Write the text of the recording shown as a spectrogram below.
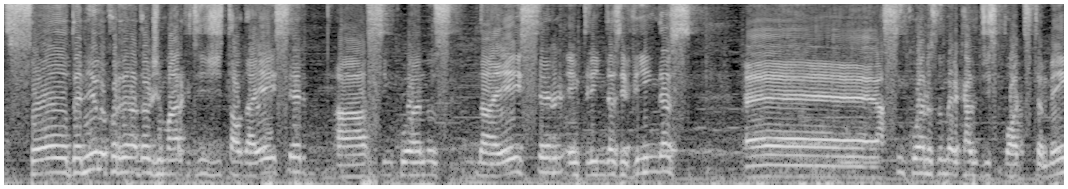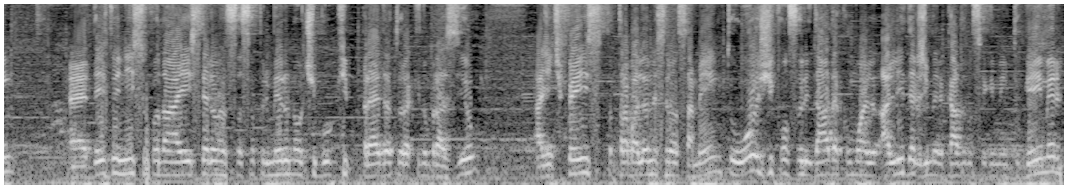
Sou Danilo, coordenador de marketing digital da Acer, há cinco anos na Acer, entre indas e vindas. É... Há cinco anos no mercado de esportes também. É... Desde o início, quando a Acer lançou seu primeiro notebook Predator aqui no Brasil, a gente fez, trabalhou nesse lançamento, hoje consolidada como a líder de mercado no segmento gamer,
